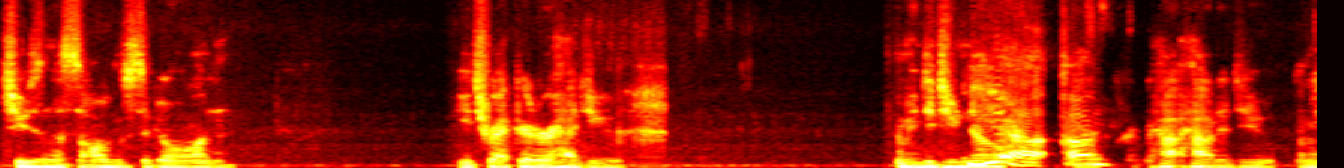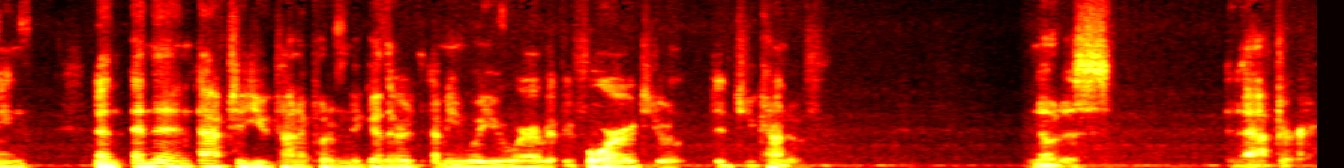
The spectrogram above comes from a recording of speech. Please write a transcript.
choosing the songs to go on each record, or had you? I mean, did you know? Yeah, um, how, how did you? I mean, and and then after you kind of put them together, I mean, were you aware of it before? Or did you did you kind of notice it after?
